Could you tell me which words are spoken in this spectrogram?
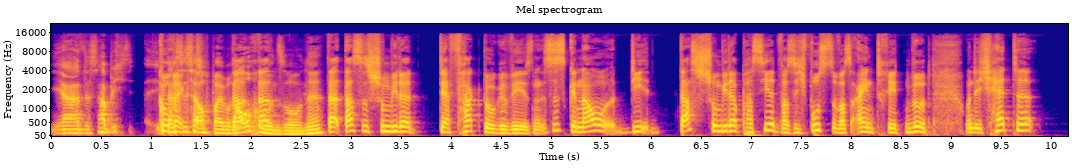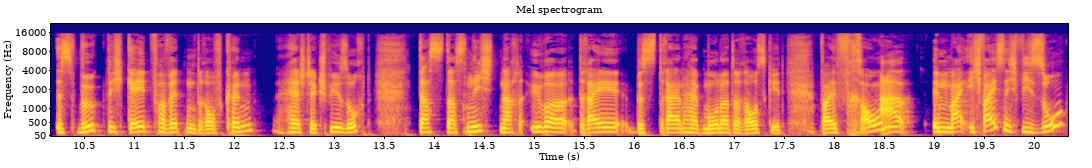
Ja, das habe ich. Korrekt. Das ist ja auch beim Da- Rauchen da- und so, ne? Da, das ist schon wieder der Faktor gewesen. Es ist genau die, das schon wieder passiert, was ich wusste, was eintreten wird. Und ich hätte es wirklich Geld verwetten drauf können, Hashtag Spielsucht, dass das nicht nach über drei bis dreieinhalb Monate rausgeht. Weil Frauen Ah, in mein, ich weiß nicht wieso,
